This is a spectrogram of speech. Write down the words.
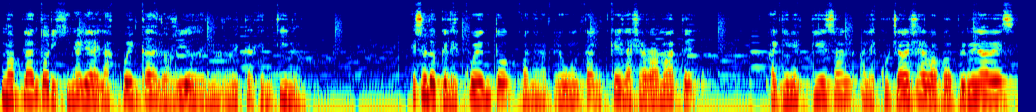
una planta originaria de las cuencas de los ríos del noroeste argentino. Eso es lo que les cuento cuando me preguntan qué es la yerba mate, a quienes piensan al escuchar yerba por primera vez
